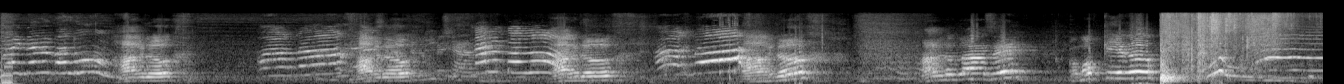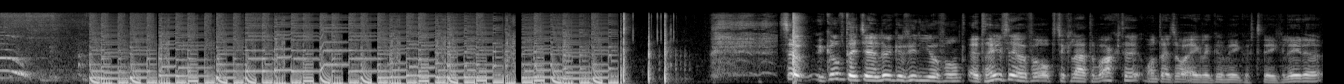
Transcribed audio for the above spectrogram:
Wij naar een ballon. Harder, Harder. harder, Naar een ballon. harder, Harder. harder. Harder blazen. Kom op, kerel. Ik hoop dat je een leuke video vond. Het heeft even op zich laten wachten, want hij zou eigenlijk een week of twee geleden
